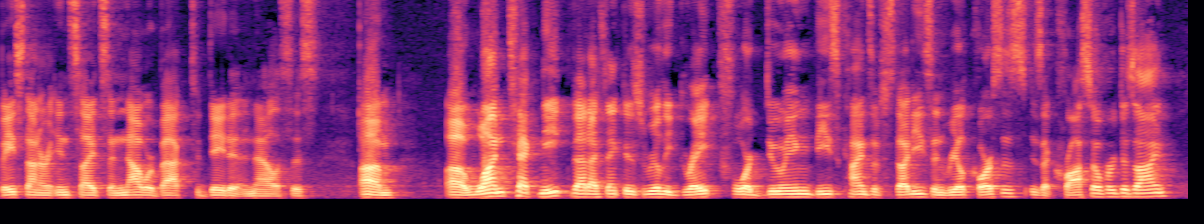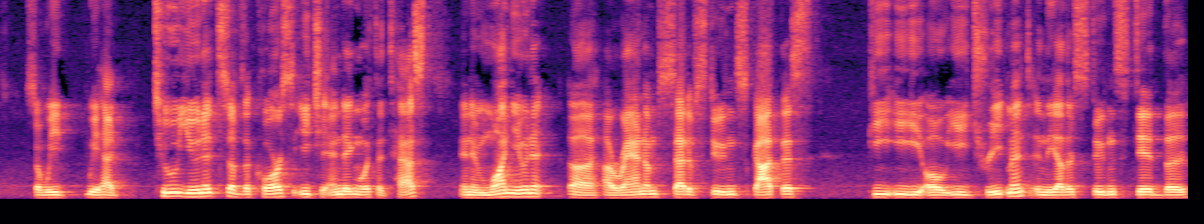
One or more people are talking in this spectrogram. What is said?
based on our insights, and now we're back to data analysis. Um, uh, one technique that I think is really great for doing these kinds of studies in real courses is a crossover design. So we, we had two units of the course, each ending with a test. And in one unit, uh, a random set of students got this PEOE treatment, and the other students did the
